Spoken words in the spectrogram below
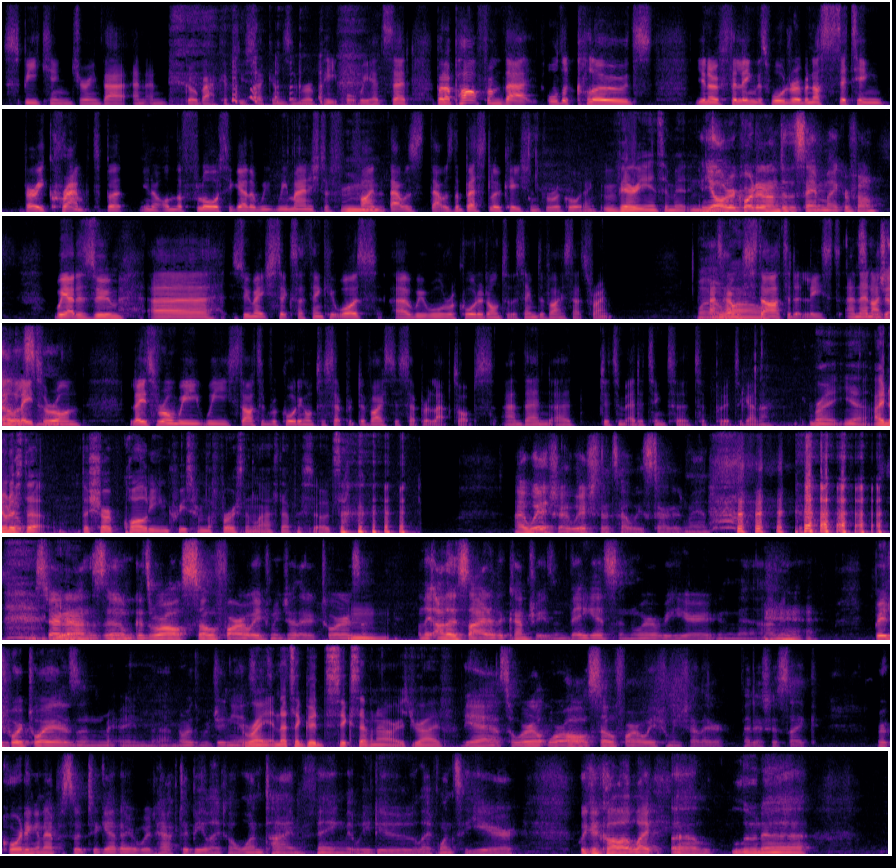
speaking during that and, and go back a few seconds and repeat what we had said. But apart from that, all the clothes, you know, filling this wardrobe and us sitting very cramped, but you know, on the floor together, we, we managed to f- Mm. find that that was that was the best location for recording. Very intimate. And y'all recorded onto the same microphone? We had a Zoom, uh, Zoom H6, I think it was. Uh, we all recorded onto the same device. That's right. Wow. That's how we started, at least. And then So I think later man. on, later on, we we started recording onto separate devices, separate laptops, and then uh, did some editing to to put it together. Right. Yeah. I noticed that the sharp quality increase from the first and last episodes. I wish, I wish that's how we started, man. We started Yeah. on Zoom because we're all so far away from each other. Tora's Mm, on the other side of the countries in Vegas and we're over here in uh, I'm in Bridgeport, Toyas, and in uh, Northern Virginia. right, and that's a good six seven hours drive. Yeah, so we're we're all so far away from each other that it's just like recording an episode together would have to be like a one-time thing that we do like once a year. We could call it like uh, Luna,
